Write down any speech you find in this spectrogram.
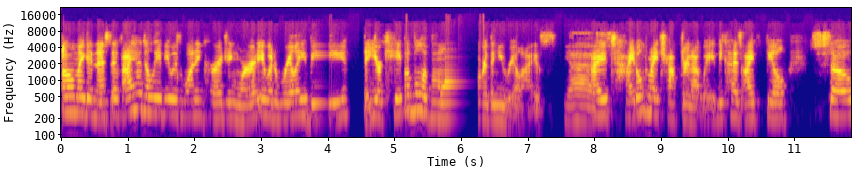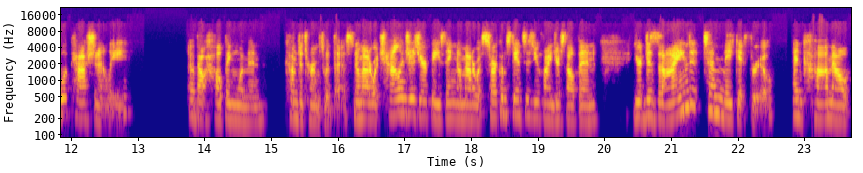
Oh my goodness. If I had to leave you with one encouraging word, it would really be that you're capable of more than you realize. Yes. I titled my chapter that way because I feel so passionately about helping women come to terms with this. No matter what challenges you're facing, no matter what circumstances you find yourself in, you're designed to make it through and come out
